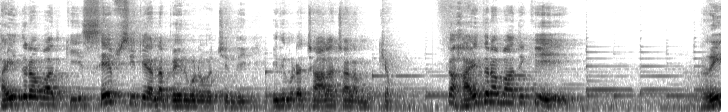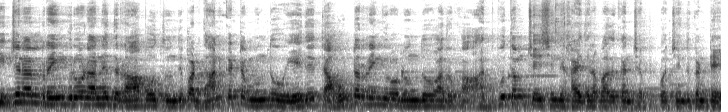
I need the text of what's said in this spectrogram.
హైదరాబాద్కి సేఫ్ సిటీ అన్న పేరు కూడా వచ్చింది. ఇది కూడా చాలా చాలా ముఖ్యం. ఇక హైదరాబాద్కి రీజనల్ రింగ్ రోడ్ అనేది రాబోతుంది. బట్ దానికంటే ముందు ఏదైతే అవుటర్ రింగ్ రోడ్ ఉందో అదొక అద్భుతం చేసింది హైదరాబాద్కి అని చెప్పుకోవచ్చు. ఎందుకంటే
